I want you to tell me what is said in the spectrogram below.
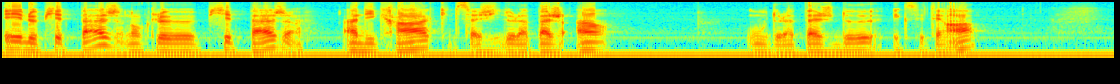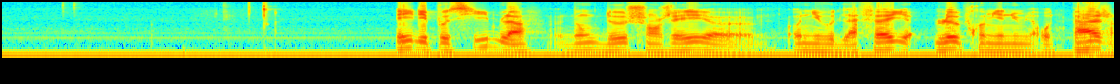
Et le pied de page, donc le pied de page indiquera qu'il s'agit de la page 1 ou de la page 2, etc. Et il est possible donc de changer euh, au niveau de la feuille le premier numéro de page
